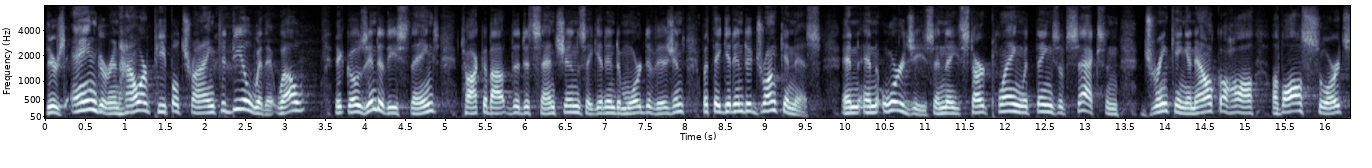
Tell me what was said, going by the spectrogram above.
there's anger, and how are people trying to deal with it? Well, it goes into these things, talk about the dissensions, they get into more divisions, but they get into drunkenness and, and orgies, and they start playing with things of sex and drinking and alcohol of all sorts,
